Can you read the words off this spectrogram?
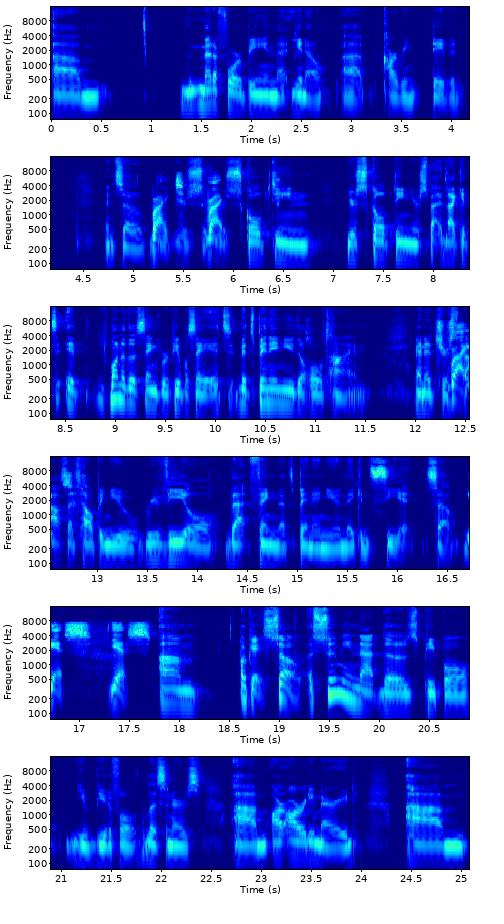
um, the metaphor being that you know uh, carving David and so right, you're, right. you're sculpting you're sculpting your spouse like it's it's one of those things where people say it's it's been in you the whole time and it's your right. spouse that's helping you reveal that thing that's been in you and they can see it so yes yes um okay so assuming that those people you beautiful listeners um, are already married um,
